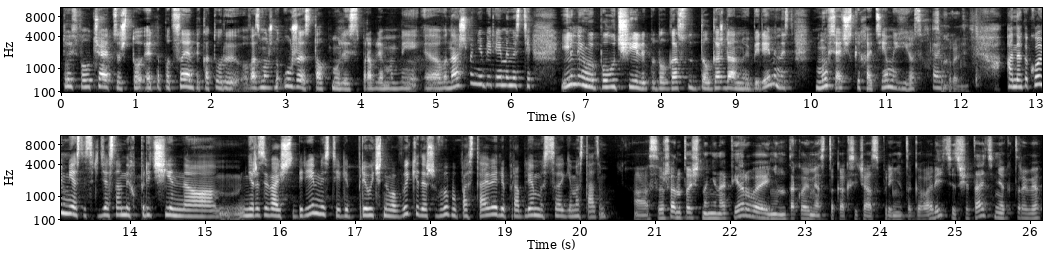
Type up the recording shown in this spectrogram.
То есть получается, что это пациенты, которые, возможно, уже столкнулись с проблемами э, вынашивания беременности, или мы получили ту долгожданную беременность, и мы всячески хотим ее сохранить. Сохранить. А на какое место среди основных причин а, неразвивающейся беременности или привычного выкидыша вы бы поставили проблемы с гемостазом? А, совершенно точно не на первое не на такое место, как сейчас принято говорить. И считайте некоторыми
